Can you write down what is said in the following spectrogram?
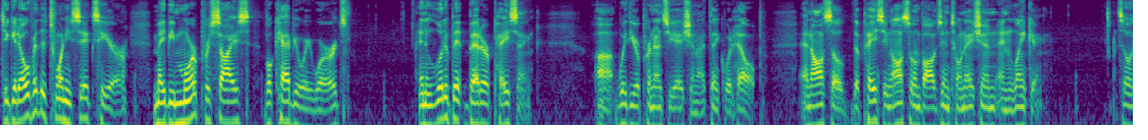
to get over the 26 here, maybe more precise vocabulary words and a little bit better pacing uh, with your pronunciation, I think would help. And also, the pacing also involves intonation and linking. So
